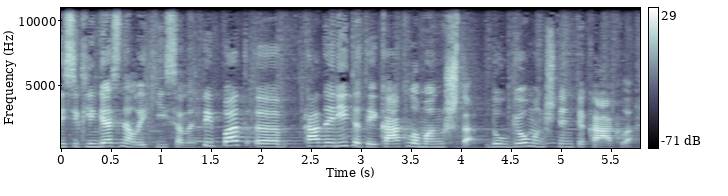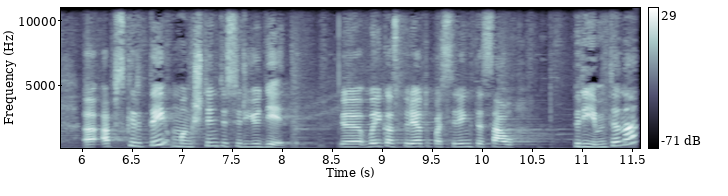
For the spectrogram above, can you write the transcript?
taisyklingesnę laikyseną. Taip pat, e, ką daryti, tai kaklo mankšta, daugiau mankštinti kaklą, e, apskritai mankštintis ir judėti. E, vaikas turėtų pasirinkti savo priimtiną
